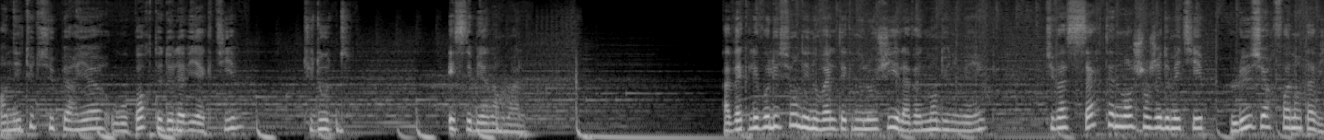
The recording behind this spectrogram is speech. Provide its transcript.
en études supérieures ou aux portes de la vie active, tu doutes. Et c'est bien normal. Avec l'évolution des nouvelles technologies et l'avènement du numérique, tu vas certainement changer de métier plusieurs fois dans ta vie.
